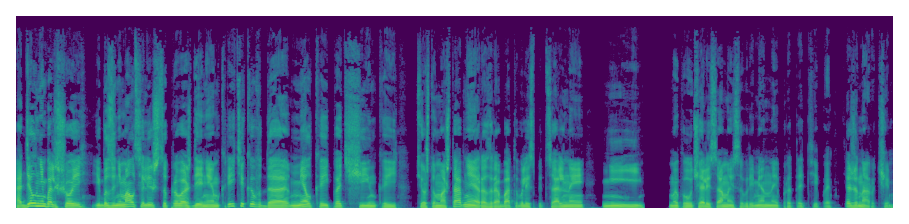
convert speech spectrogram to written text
Отдел небольшой, ибо занимался лишь сопровождением критиков да мелкой починкой. Все, что масштабнее, разрабатывали специальные НИИ мы получали самые современные прототипы, те же наручи,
